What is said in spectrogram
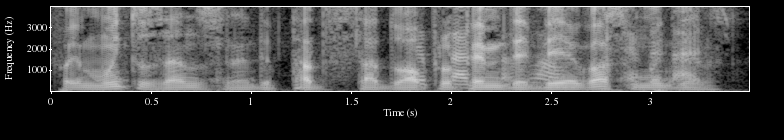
Foi muitos anos, né? Deputado estadual para o PMDB. Estadual. Eu gosto é muito verdade. dele.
